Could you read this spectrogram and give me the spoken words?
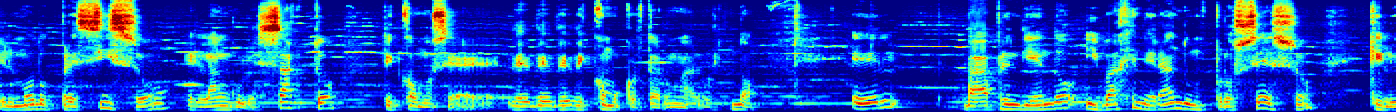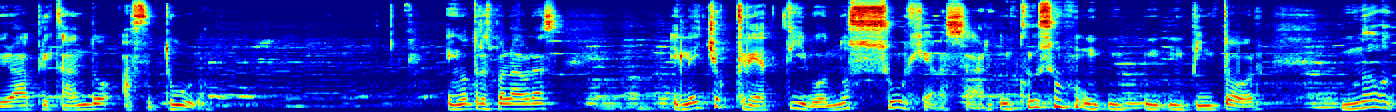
el modo preciso, el ángulo exacto de cómo, se, de cómo cortar un árbol. No, él va aprendiendo y va generando un proceso que lo irá aplicando a futuro. En otras palabras, el hecho creativo no surge al azar. Incluso un, pintor no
